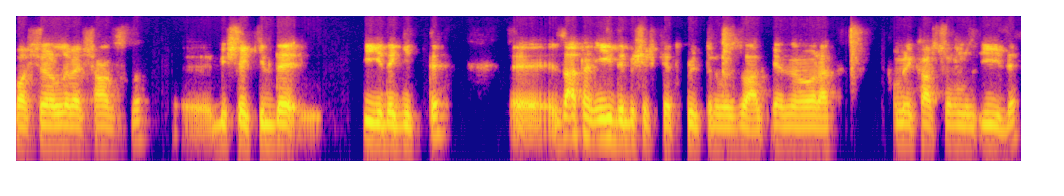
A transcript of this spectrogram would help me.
başarılı ve şanslı. Ee, bir şekilde iyi de gitti. Ee, zaten iyi bir şirket kültürümüz var genel olarak. komünikasyonumuz iyiydi.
